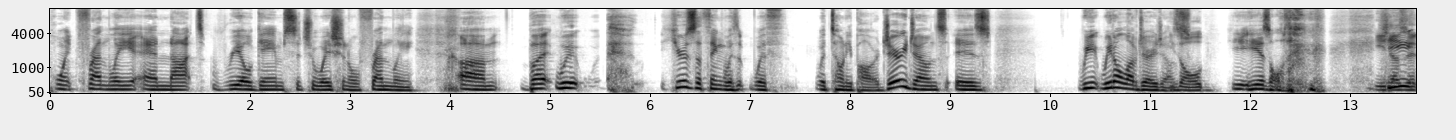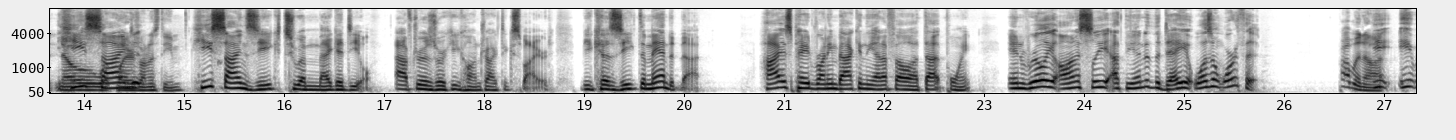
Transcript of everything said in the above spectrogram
point friendly and not real game situational friendly. Um, but we, here's the thing with with with Tony Pollard. Jerry Jones is we we don't love Jerry Jones. He's old. He he is old. He, He- doesn't know he signed- players on his team. he signed Zeke to a mega deal after his rookie contract expired because Zeke demanded that. Highest paid running back in the NFL at that point. And really, honestly, at the end of the day, it wasn't worth it. Probably not. It, it,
